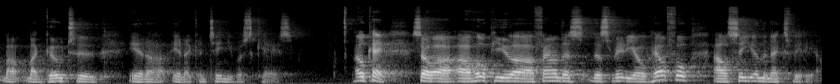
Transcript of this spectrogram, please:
my, my go-to in a, in a continuous case. Okay, so uh, I hope you uh, found this, this video helpful. I'll see you in the next video.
